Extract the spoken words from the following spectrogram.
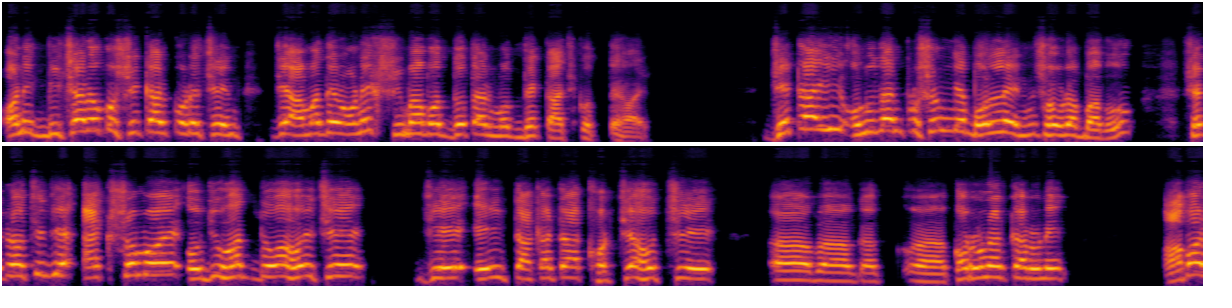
অনেক বিচারকও স্বীকার করেছেন যে আমাদের অনেক সীমাবদ্ধতার মধ্যে কাজ করতে হয়। যেটা এই অনুদান প্রসঙ্গে বললেন সৌরভ বাবু সেটা হচ্ছে যে এক সময় অজুহাত দেওয়া হয়েছে যে এই টাকাটা খরচা হচ্ছে করোনার কারণে। আবার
